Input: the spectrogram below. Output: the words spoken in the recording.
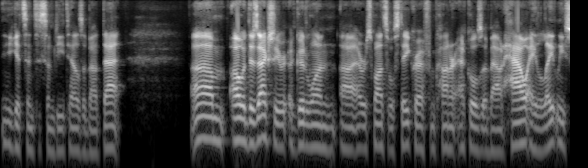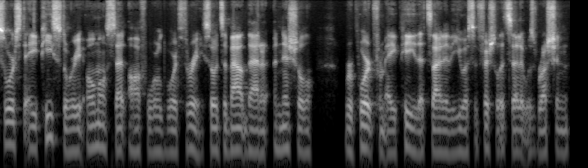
he gets into some details about that. Um, oh, there's actually a good one uh, at Responsible Statecraft from Connor Echols about how a lightly sourced AP story almost set off World War III. So it's about that initial report from AP that cited a U.S. official that said it was Russian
